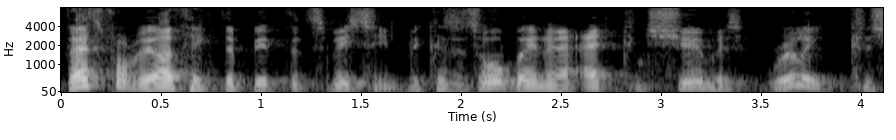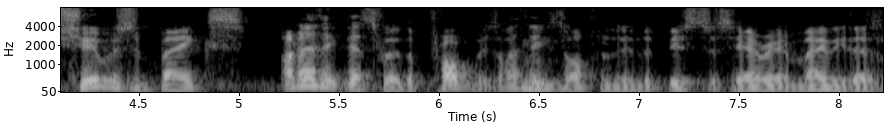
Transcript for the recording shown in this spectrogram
That's probably, I think, the bit that's missing because it's all been at- consumers. Really, consumers and banks. I don't think that's where the problem is. I think it's often in the business area, and maybe that's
